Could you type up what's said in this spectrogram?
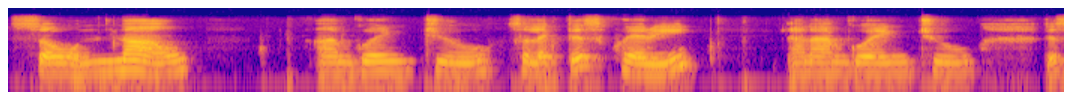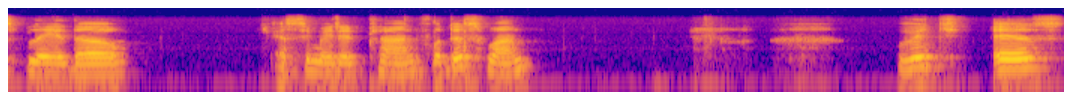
So now I'm going to select this query and I'm going to display the estimated plan for this one which is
